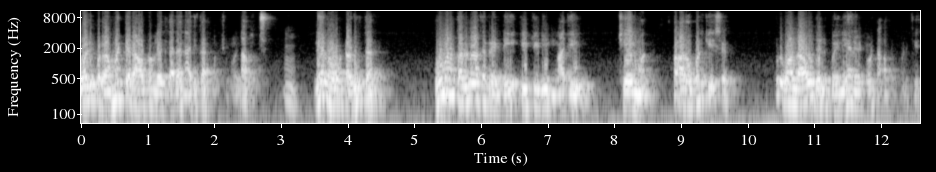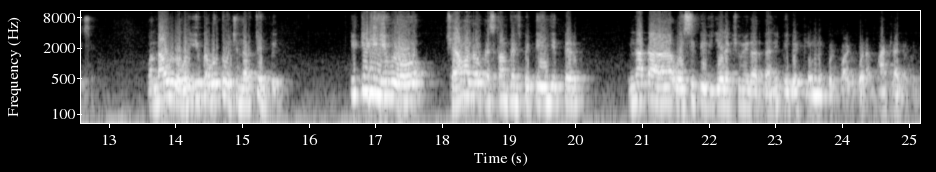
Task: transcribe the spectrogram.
వాళ్ళు ఇప్పుడు రమ్మంటే రావటం లేదు కదా అని అధికార పక్షం వాళ్ళు అనవచ్చు ఉమ్, నేను ఒకటి అడుగుతాను. భూమన కరుణాకర్ రెడ్డి టిటిడి మాజీ చైర్మన్ ఆరోపణ చేశాడు. ఇప్పుడు వంద ఆవులు చనిపోయినాయి అనేటువంటి ఆరోపణ చేశాడు. వంద ఆవులు ఈ ప్రభుత్వం వచ్చిన తర్వాత చనిపోయింది. TTD EO Shyamala Rao press conference పెట్టి ఏం చెప్పారు? ఇందాక వైసీపీ విజయలక్ష్మి గారు కానీ డిబేట్లో ఉన్నటువంటి వాళ్ళు కూడా మాట్లాడినటువంటి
